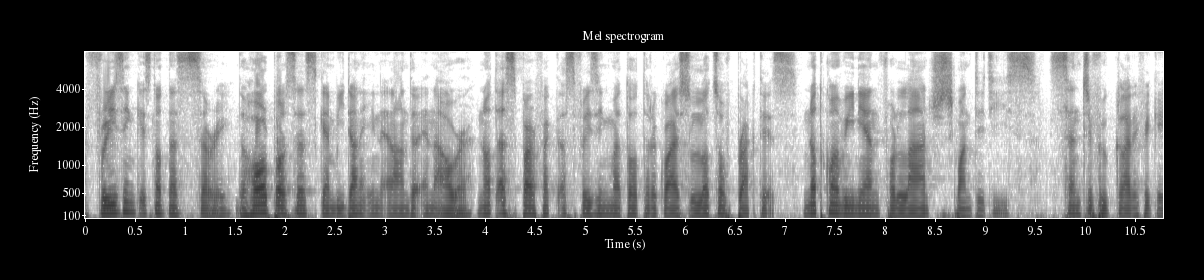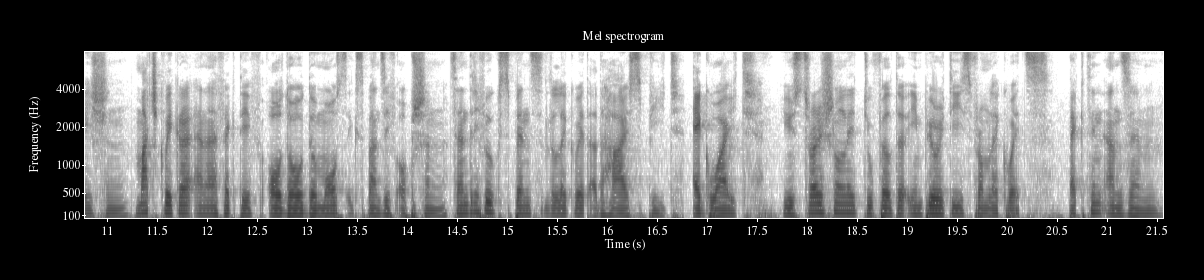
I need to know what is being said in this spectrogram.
Freezing is not necessary. The whole process can be done in under an hour. Not as perfect as freezing method requires lots of practice. Not convenient for large quantities. Centrifuge clarification. Much quicker and effective although the most expensive option. Centrifuge spins the liquid at high speed. Egg white. Used traditionally to filter impurities from liquids. Pectin enzyme.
